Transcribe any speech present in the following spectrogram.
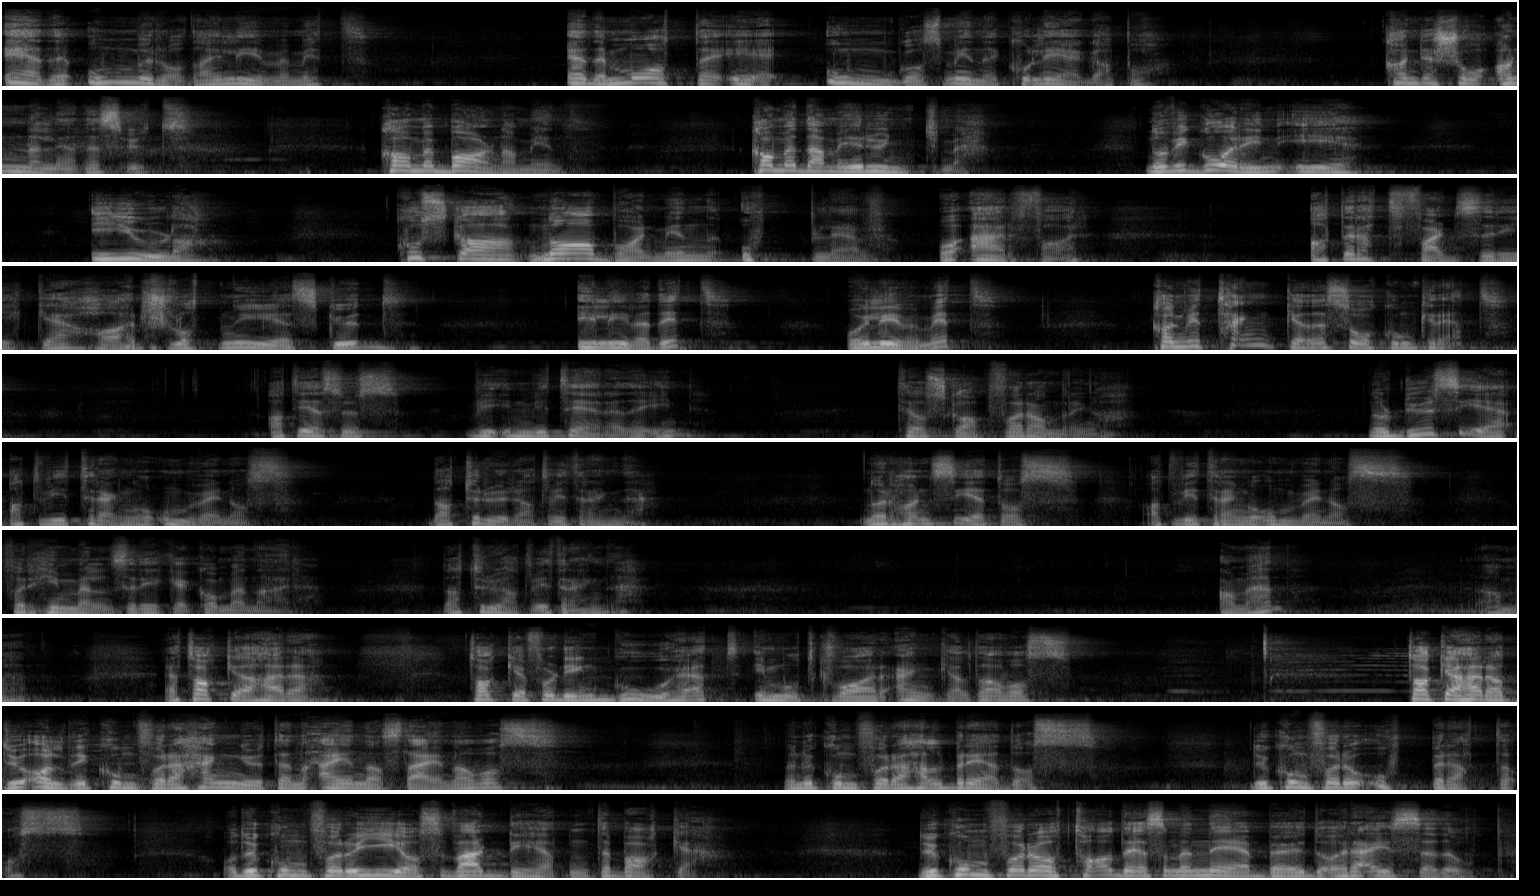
Er det områder i livet mitt? Er det måte jeg omgås mine kollegaer på? Kan det se annerledes ut? Hva med barna mine? Hva med dem jeg er rundt med? Når vi går inn i, i jula, hvordan skal naboen min oppleve og erfare at rettferdsriket har slått nye skudd i livet ditt og i livet mitt? Kan vi tenke det så konkret at Jesus vil invitere det inn til å skape forandringer? Når du sier at vi trenger å omvende oss, da tror jeg at vi trenger det når han sier til oss at vi trenger å omvende oss, for himmelens rike kommer nær. Da tror jeg at vi trenger det. Amen. Amen. Jeg takker deg, Herre. Takker for din godhet imot hver enkelt av oss. Takker, Herre, at du aldri kom for å henge ut en eneste en av oss, men du kom for å helbrede oss. Du kom for å opprette oss, og du kom for å gi oss verdigheten tilbake. Du kom for å ta det som er nedbøyd, og reise det opp.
